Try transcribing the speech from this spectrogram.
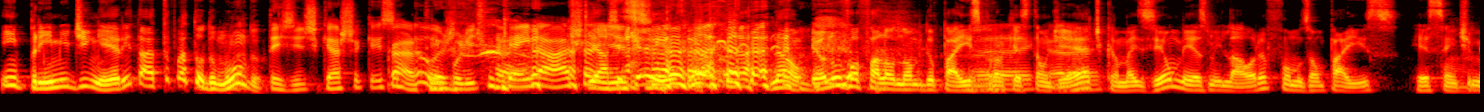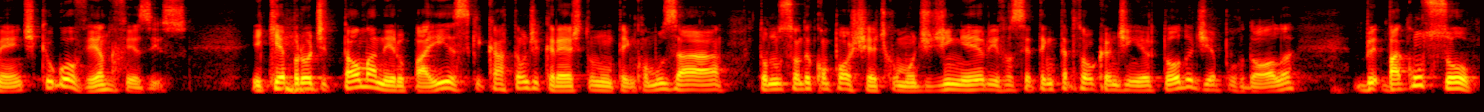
Imprime dinheiro e dá para todo mundo. Tem gente que acha que é isso cara, tem hoje. político que ainda acha, que acha isso. Que é isso. não, eu não vou falar o nome do país é, por uma é, questão de ética, mas eu mesmo e Laura fomos a um país recentemente que o governo fez isso. E quebrou de tal maneira o país que cartão de crédito não tem como usar, todo mundo anda com pochete com um monte de dinheiro e você tem que estar trocando dinheiro todo dia por dólar. Bagunçou.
